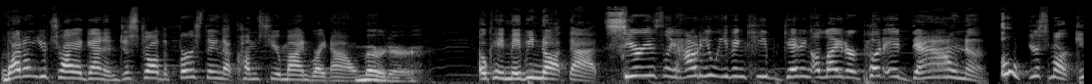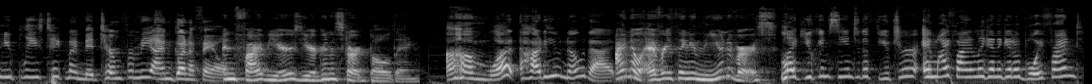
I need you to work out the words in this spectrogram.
Why don't you try again and just draw the first thing that comes to your mind right now? Murder. Okay, maybe not that. Seriously, how do you even keep getting a lighter? Put it down. Oh, you're smart. Can you please take my midterm from me? I'm gonna fail. In five years, you're gonna start balding. um, what? How do you know that? I know everything in the universe. like you can see into the future? Am I finally gonna get a boyfriend?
